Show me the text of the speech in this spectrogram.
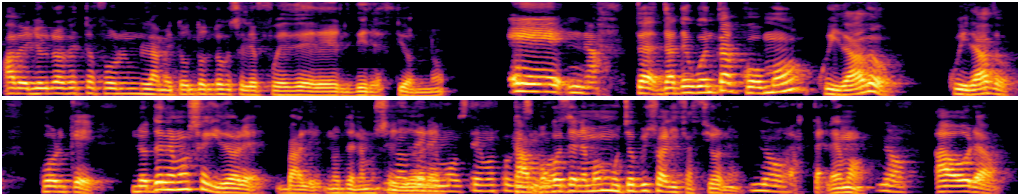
a ver, yo creo que esto fue un lametón tonto que se le fue de dirección, ¿no? Eh, no. Da- Date cuenta cómo, cuidado, cuidado, porque no tenemos seguidores, vale, no tenemos No seguidores. tenemos, tenemos poquísimos. Tampoco tenemos muchas visualizaciones. No. Las tenemos. No. Ahora,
